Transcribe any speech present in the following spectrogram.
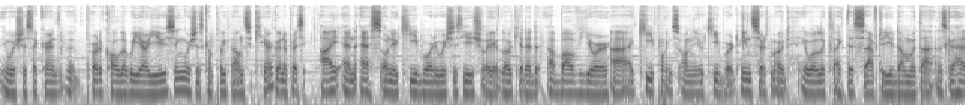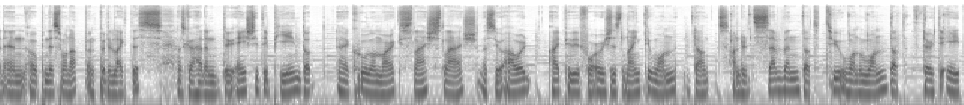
which is the current uh, protocol that we are using, which is completely unsecure. Go ahead and press INS on your keyboard, which is usually located above your uh, key points on your keyboard. Insert mode. It will look like this after you're done with that. Let's go ahead and open this one up and put it like this. Let's go ahead and do HTTP dot uh, colon mark slash slash. Let's do our IPv4, which is 91.107.211.38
